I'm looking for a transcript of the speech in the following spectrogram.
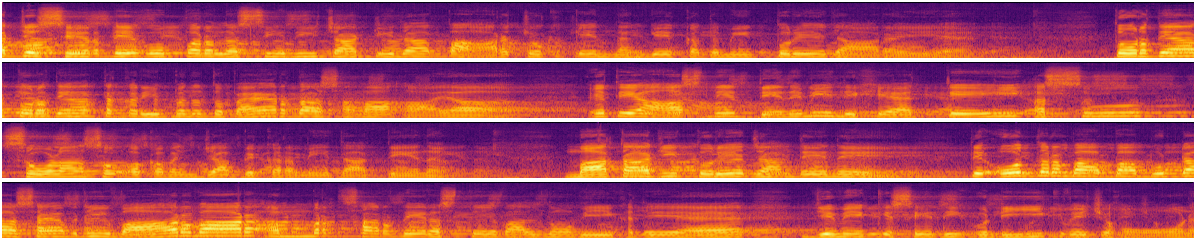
ਅੱਜ ਸਿਰ ਦੇ ਉੱਪਰ ਲੱਸੀ ਦੀ ਚਾਟੀ ਦਾ ਭਾਰ ਚੁੱਕ ਕੇ ਨੰਗੇ ਕਦਮੀ ਤੁਰੇ ਜਾ ਰਹੇ ਐ ਤੁਰਦਿਆਂ ਤੁਰਦਿਆਂ ਤਕਰੀਬਨ ਦੁਪਹਿਰ ਦਾ ਸਮਾਂ ਆਇਆ। ਇਤਿਹਾਸ ਨੇ ਦਿਨ ਵੀ ਲਿਖਿਆ 23 ਅਸੂ 1651 ਬਿਕਰਮੀ ਦਾ ਦਿਨ। ਮਾਤਾ ਜੀ ਤੁਰੇ ਜਾਂਦੇ ਨੇ ਤੇ ਉਧਰ ਬਾਬਾ ਬੁੱਢਾ ਸਾਹਿਬ ਜੀ ਵਾਰ-ਵਾਰ ਅੰਮ੍ਰਿਤਸਰ ਦੇ ਰਸਤੇ ਵੱਲ ਨੂੰ ਵੇਖਦੇ ਐ, ਜਿਵੇਂ ਕਿਸੇ ਦੀ ਉਡੀਕ ਵਿੱਚ ਹੋਣ।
